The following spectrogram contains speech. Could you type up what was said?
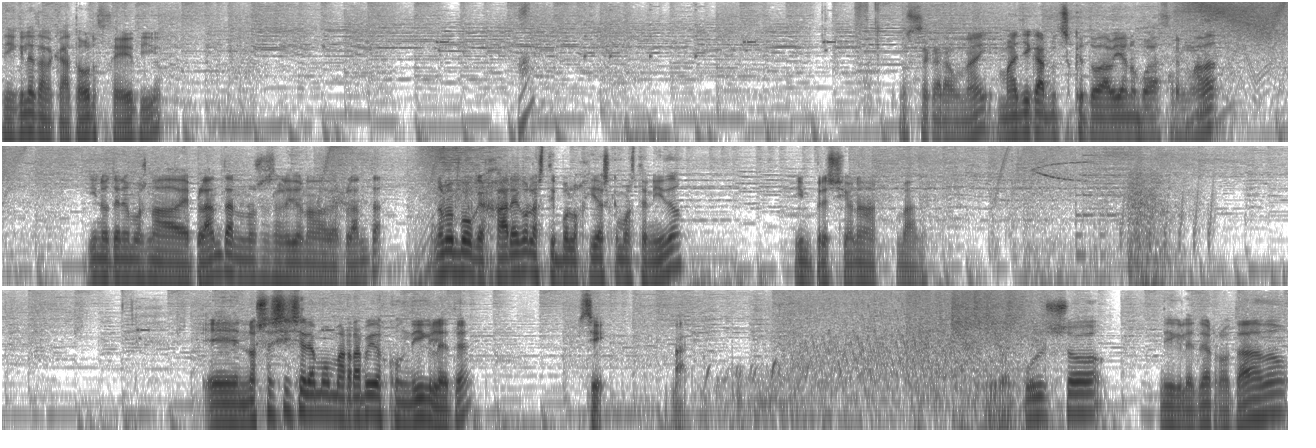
Diglett al 14, eh, tío. Nos sacará un Eye. Magic que todavía no puede hacer nada. Y no tenemos nada de planta, no nos ha salido nada de planta. No me puedo quejar eh, con las tipologías que hemos tenido. Impresionar, vale. Eh, no sé si seremos más rápidos con Diglett, ¿eh? Sí, vale. Tiro pulso. Diglett derrotado.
